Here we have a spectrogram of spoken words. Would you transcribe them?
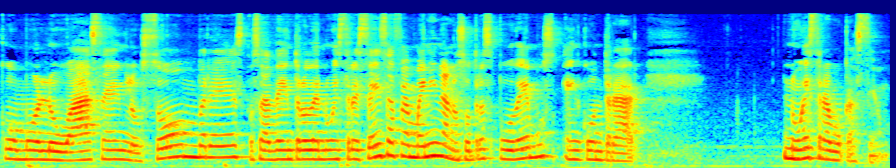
como lo hacen los hombres, o sea, dentro de nuestra esencia femenina nosotras podemos encontrar nuestra vocación.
